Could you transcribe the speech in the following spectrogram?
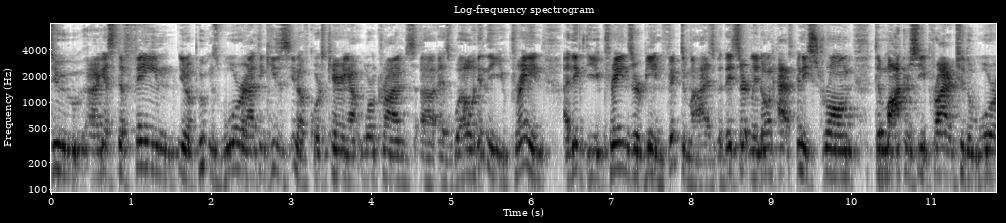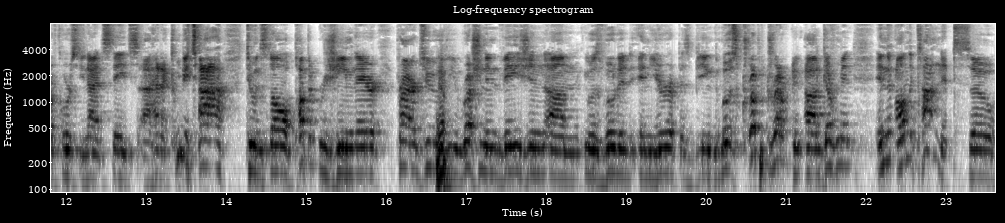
to I guess defame you know Putin's war, and I think he's you know of course carrying out war crimes uh, as well in the Ukraine. I think the Ukrainians are being victimized, but they certainly don't have any strong democracy prior to the war. Of course, the United States uh, had a coup d'état to install a puppet regime there prior to Yep. the Russian invasion. Um, it was voted in Europe as being the most corrupt gov- uh, government in the, on the continent. So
